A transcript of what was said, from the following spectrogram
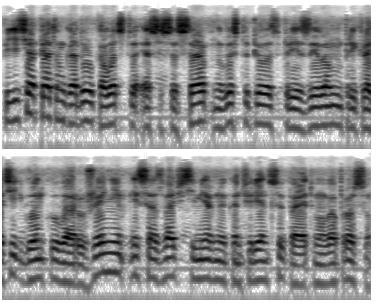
В 1955 году руководство СССР выступило с призывом прекратить гонку вооружений и созвать Всемирную конференцию по этому вопросу.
